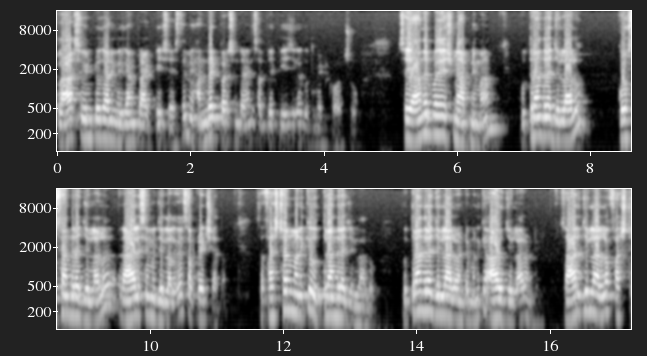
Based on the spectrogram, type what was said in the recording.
క్లాస్ వింటూ కానీ మీరు కానీ ప్రాక్టీస్ చేస్తే మీరు హండ్రెడ్ పర్సెంట్ అనేది సబ్జెక్ట్ ఈజీగా గుర్తుపెట్టుకోవచ్చు. సో ఈ ఆంధ్రప్రదేశ్ మ్యాప్ని మనం ఉత్తరాంధ్ర జిల్లాలు కోస్తాంధ్ర జిల్లాలు రాయలసీమ జిల్లాలుగా సపరేట్ చేద్దాం. సో ఫస్ట్ వన్ మనకి ఉత్తరాంధ్ర జిల్లాలు. ఉత్తరాంధ్ర జిల్లాలు అంటే మనకి ఆరు జిల్లాలు ఉంటాయి. సో ఆరు జిల్లాల్లో ఫస్ట్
